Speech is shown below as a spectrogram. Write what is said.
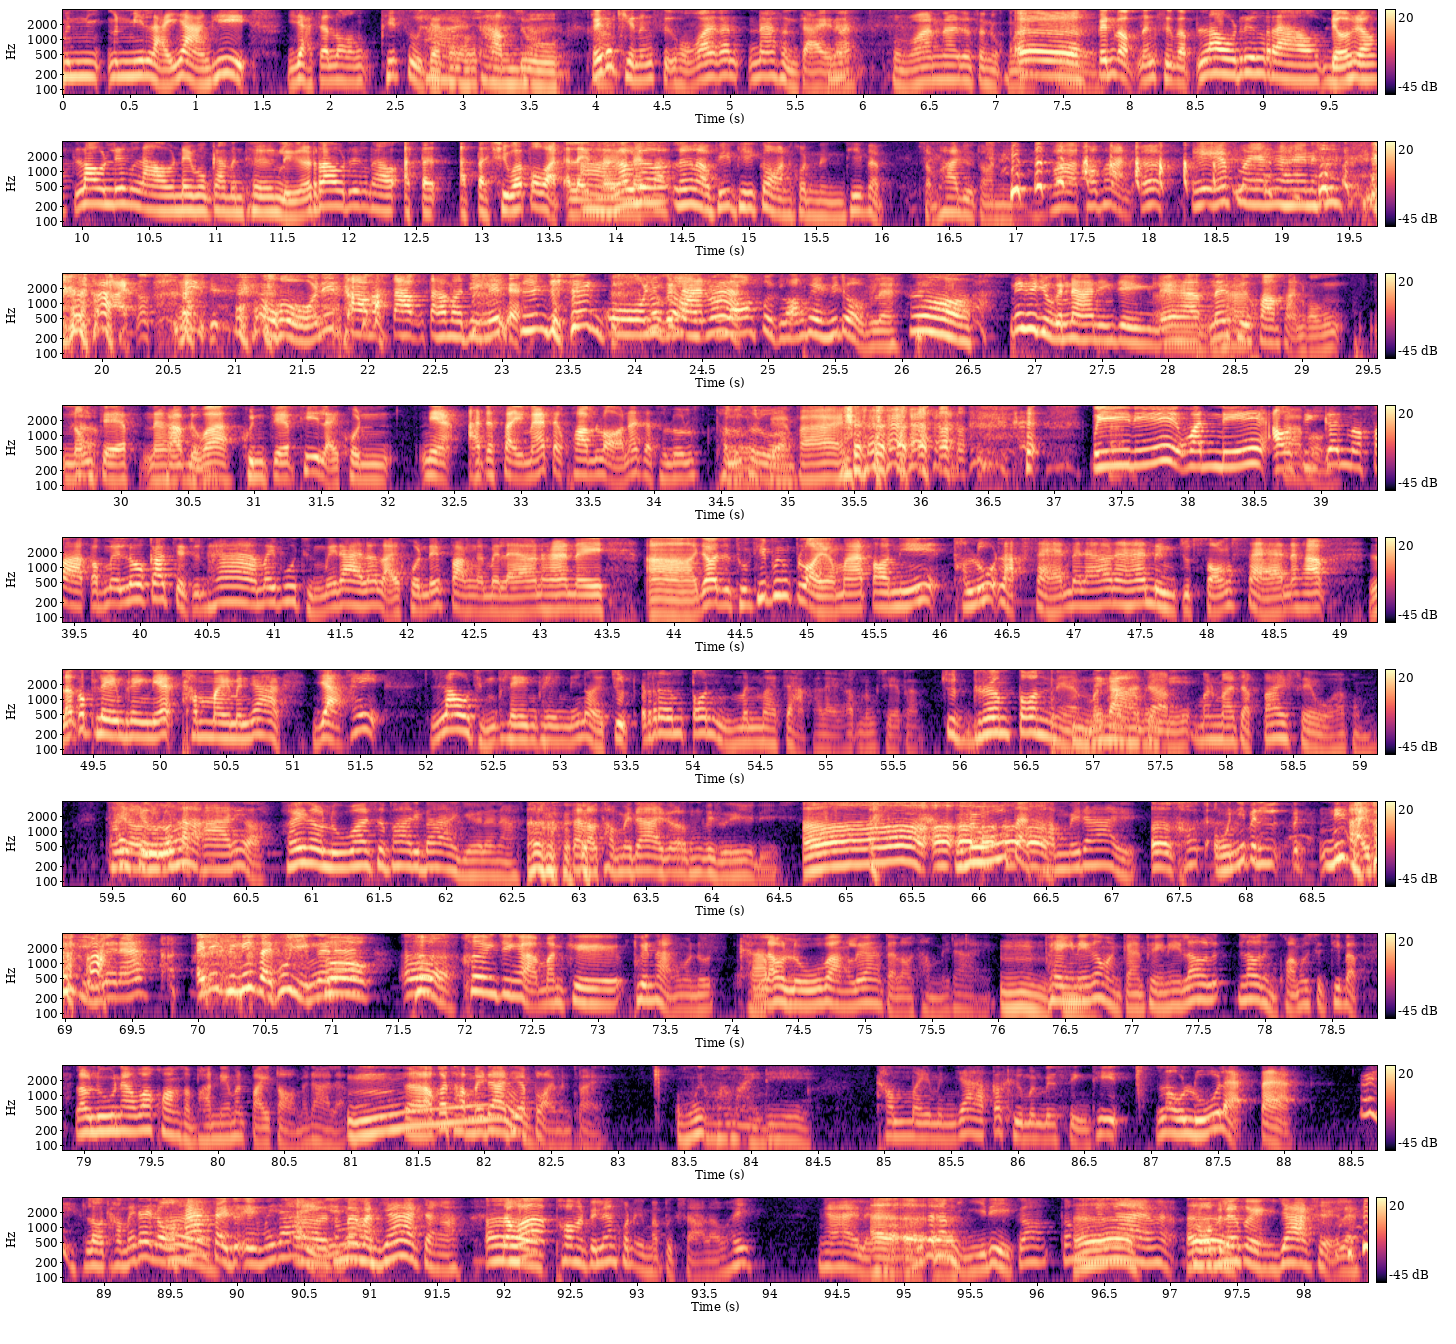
มันมันมีหลายอย่างที่อยากจะลองพิสูจน์ใช่อยากจะลองทำดูใช่เฮ้ยถ้าเขียนหนังสือผมว่าก็น่าสนใจนะ ผมว่าน่าจะสนุกมากเออเป็นแบบหนังสือแบบเล่าเรื่องราวเดี๋ยวเดี๋ยวเล่าเรื่องราวในวงการบันเทิง หรือเล่าเรื่องราวอัตอัตชีวประวัติอะไรอ่านั้นเล่าเรื่องปะเรื่องเราวพิพิธีกรคนหนึ่งที่แบบ สัมภาษณ์อยู่ตอนนี้ ว่าเขาผ่านเออ AF มายังไงนะตายแล้วเฮ้ยโอ้โห นี่ตามตามตามมาจริงเลยเนี่ย จริงจริงๆโอ้อยู่กันนานมาก ร้องฝึกร้องเพลงพี่โด่งเลยโอ้นี่คืออยู่กันนานจริง ๆ นะครับเออนั่นคือความฝันของน้องครับเจฟนะคครัรับบหรือว่าคุณเจฟที่หลายคน เนี่ยอาจจะใส่แมสแต่ความหล่อน่าจะทะลุทะลุทะลวเกิงนไป ปีนี้วันนี้เอาครับผมซิงเกิลมาฝากกับเมโล97.5 ไม่พูดถึงไม่ได้แล้วหลายคนได้ฟังกันไปแล้วนะฮะ ในอายอด YouTube ที่เพิ่งปล่อยออกมาตอนนี้ทะลุหลักแสนไปแล้วนะฮะ 1.2 แสนนะครับ แล้วก็เพลงเพลงเนี้ยทำไมมันยากอยากให้เล่าถึงเพลงเพลงนี้หน่อย จุดเริ่มต้นมันมาจากอะไรครับน้องเจฟครับ จุดเริ่มต้นเนี่ยอืมมันในการมาทำเพลงจากนี้มันมาจากป้ายเซลล์ครับผม ให้เซลล์ลดว่ราคานี่เหรอ เฮ้ยเรารู้ว่าเสื้อผ้าที่บ้านเยอะแล้วนะ แต่เราทำไม่ได้เราต้องไปซื้ออยู่ดี เออเออเออรู้แต่เออทำไม่ได้ เออเขาจะโอ้นี่เป็นเป็นนิสัยผู้หญิงเลยนะไอ้นี่คือนิสัยผู้หญิงเลยถูนะกเอคืออคือจริงๆอะมันคือพื้นฐานของมนุษย์ครับเรารู้บางเรื่องแต่เราทำไม่ได้อืมเพลงนี้ก็เหมือนกันเพลงนี้เล่าเล่าถึงความรู้สึกที่แบบ เรารู้นะว่าความสัมพันธ์เนี้ยมันไปต่อไม่ได้แล้วอืมแต่เราก็ทำไม่ได้ที่จะปล่อยมันไปโอ้ยความหมายดีทำไมมันยากก็คือมันเป็นสิ่งที่เรารู้แหละ แต่ เฮ้ยเราทำไม่ได้เราเออ ห้ามใจตัวเองไม่ได้เอออย่างงี้ทำไมใช่หมันยากจังอะเออ แต่ว่าพอมันเป็นเรื่องคนอื่นมาปรึกษาเราเฮ้ยง่ายเลยเออเออเออก็ทำอย่างนี้ดิก็ก็มันเออง่ายๆมั้ยเออพอเป็นเรื่องตัวเองยากเฉยเลย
